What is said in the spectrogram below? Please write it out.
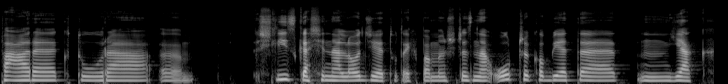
parę, która ślizga się na lodzie. Tutaj chyba mężczyzna uczy kobietę, mm, jak,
